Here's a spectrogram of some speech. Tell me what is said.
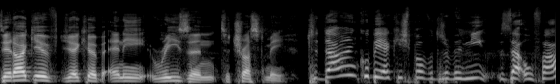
Did I give Jacob any reason to trust me? Czy dałem Kubie jakiś powód, żeby mi zaufał?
